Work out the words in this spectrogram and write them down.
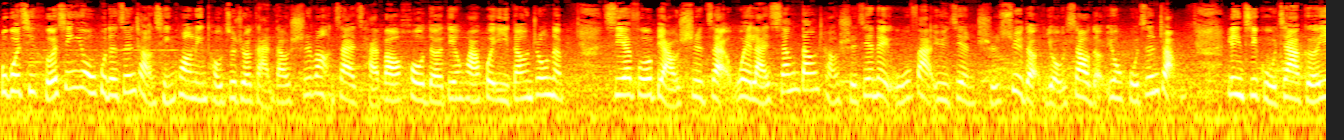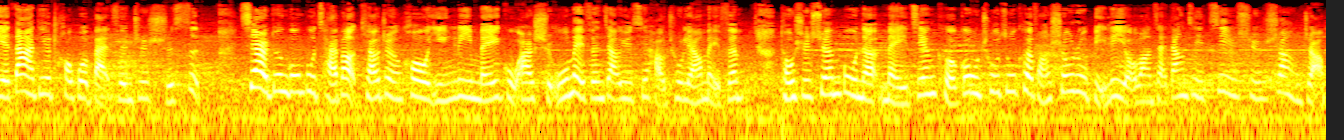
不过，其核心用户的增长情况令投资者感到失望。在财报后的电话会议当中呢，CFO 表示，在未来相当长时间内无法预见持续的有效的用户增长。令其股价隔夜大跌超过百分之十四。希尔顿公布财报，调整后盈利每股二十五美分，较预期好出两美分。同时宣布呢，每间可供出租客房收入比例有望在当季继续上涨。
